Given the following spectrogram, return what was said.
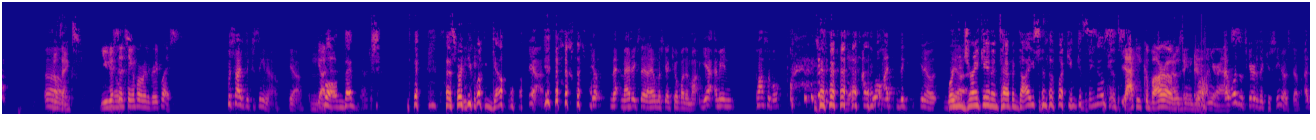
no Oh. thanks. You just said Singapore was a great place. Besides the casino. Yeah. Mm. Gotcha. Well, that that's where you want to go. Yeah. yep. Ma- Magic said I almost got killed by the mob. Yeah, I mean, possible. yeah. well, I, the, you know. Were the, you drinking and tapping dice in the fucking casino? 'Cause- Saki Kabara How was going to get you. on your ass. I wasn't scared of the casino stuff. I,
